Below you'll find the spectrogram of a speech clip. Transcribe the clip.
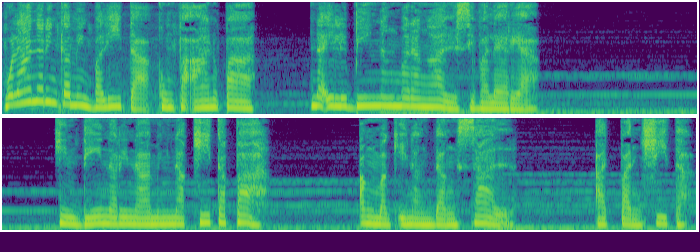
Wala na rin kaming balita kung paano pa nailibing ng marangal si Valeria. Hindi na rin naming nakita pa ang mag-inang dangsal at panchita.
